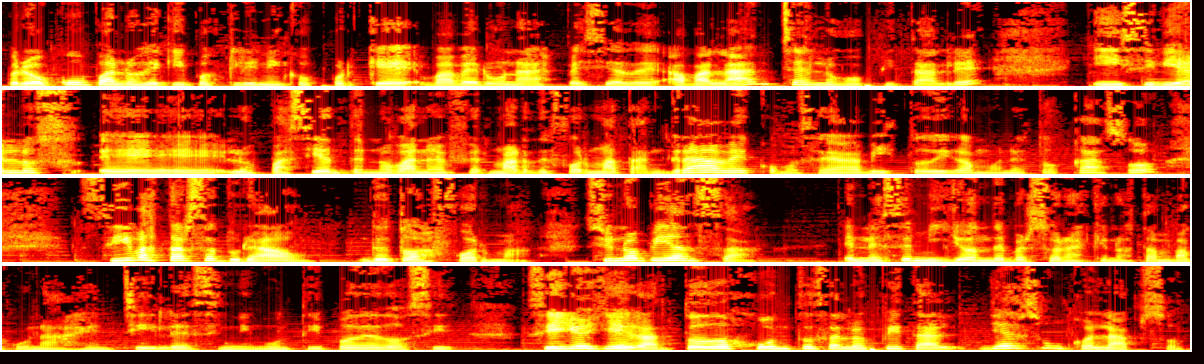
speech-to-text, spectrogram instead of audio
preocupa a los equipos clínicos porque va a haber una especie de avalancha en los hospitales y si bien los, eh, los pacientes no van a enfermar de forma tan grave como se ha visto, digamos, en estos casos, sí va a estar saturado, de todas formas. Si uno piensa en ese millón de personas que no están vacunadas en Chile sin ningún tipo de dosis, si ellos llegan todos juntos al hospital, ya es un colapso,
